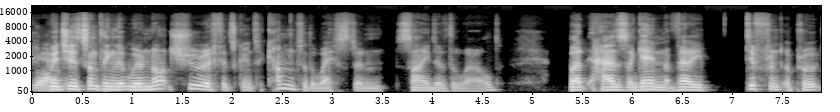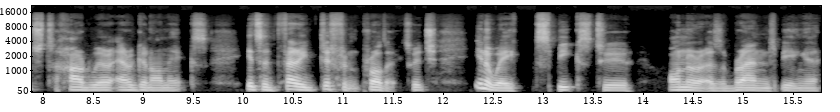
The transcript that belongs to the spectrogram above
yeah. which is something that we're not sure if it's going to come to the Western side of the world, but has again a very different approach to hardware ergonomics. It's a very different product, which in a way speaks to Honor as a brand being a,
